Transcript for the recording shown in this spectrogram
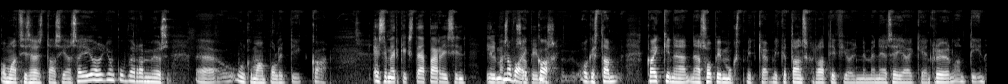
omat sisäiset asiansa ja jonkun verran myös äh, ulkomaanpolitiikkaa. Esimerkiksi tämä Pariisin ilmastosopimus. No vaikka, oikeastaan kaikki nämä, nämä sopimukset, mitkä, mitkä Tanska ratifioi, niin ne menee sen jälkeen Grönlantiin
